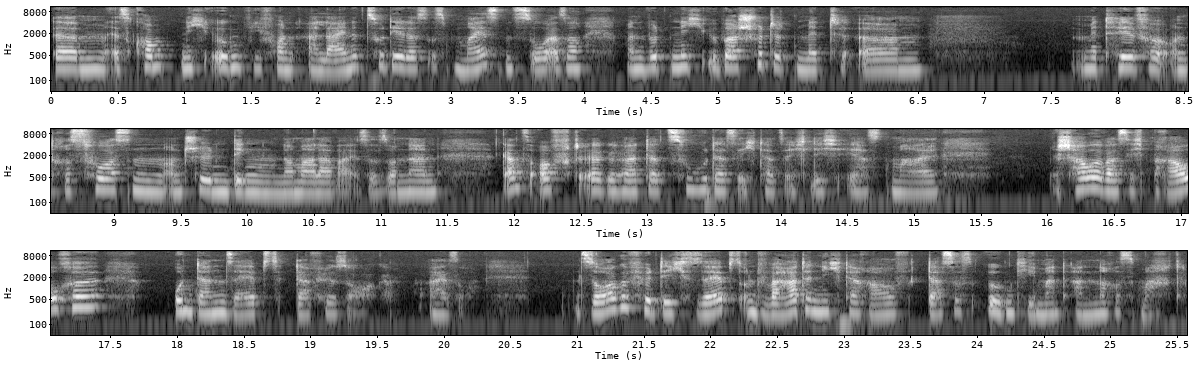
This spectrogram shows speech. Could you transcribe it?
ähm, es kommt nicht irgendwie von alleine zu dir. Das ist meistens so. Also man wird nicht überschüttet mit, ähm, mit Hilfe und Ressourcen und schönen Dingen normalerweise, sondern ganz oft äh, gehört dazu, dass ich tatsächlich erstmal schaue, was ich brauche und dann selbst dafür sorge. Also sorge für dich selbst und warte nicht darauf, dass es irgendjemand anderes macht.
